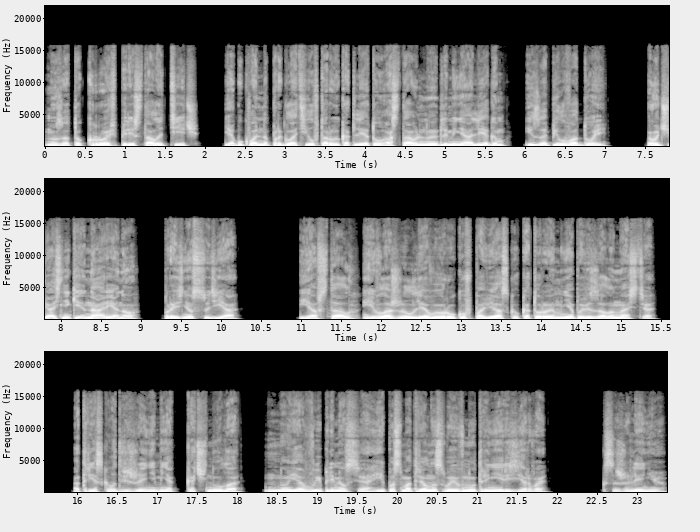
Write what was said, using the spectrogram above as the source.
но зато кровь перестала течь. Я буквально проглотил вторую котлету, оставленную для меня Олегом, и запил водой. «Участники, на арену!» — произнес судья. Я встал и вложил левую руку в повязку, которую мне повязала Настя. От резкого движения меня качнуло, но я выпрямился и посмотрел на свои внутренние резервы. К сожалению,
